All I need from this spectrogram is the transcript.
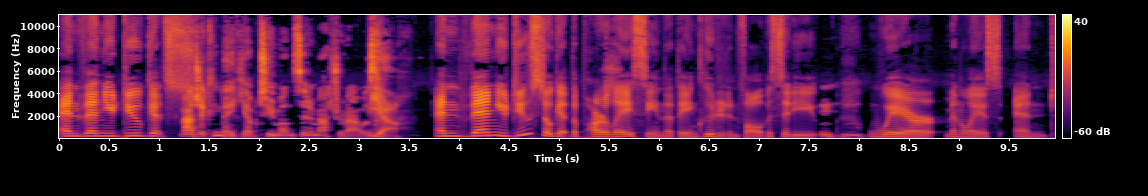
and then you do get magically making up two months in a matter of hours. Yeah. And then you do still get the parlay scene that they included in Fall of a City, Mhm. where Menelaus and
